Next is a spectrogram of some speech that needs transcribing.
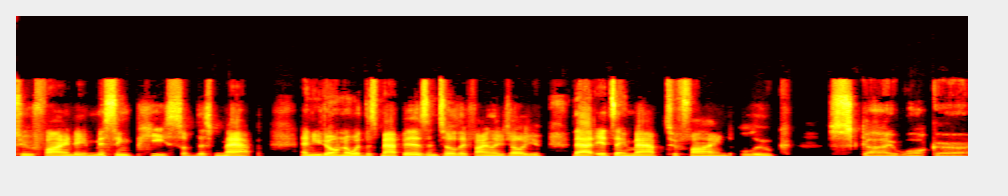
to find a missing piece of this map. And you don't know what this map is until they finally tell you that it's a map to find Luke Skywalker.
